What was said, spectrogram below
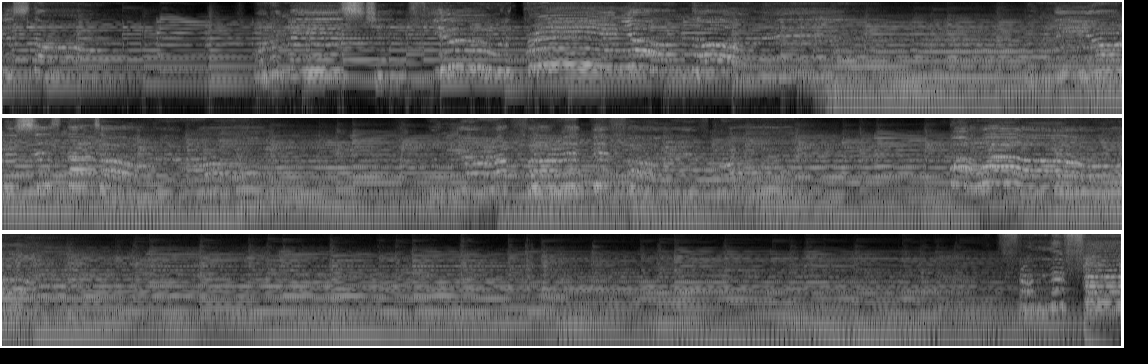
Frankenstein. What a mischief you would bring. From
